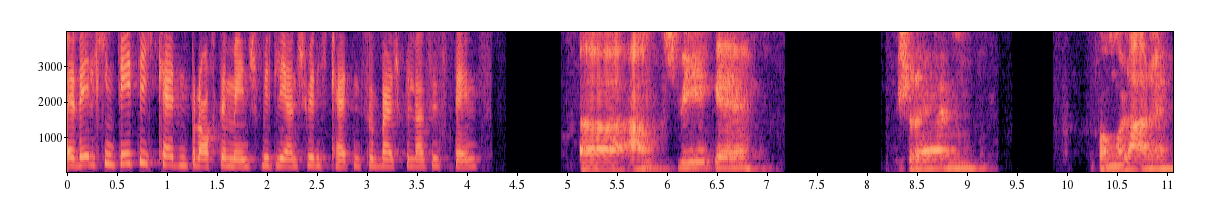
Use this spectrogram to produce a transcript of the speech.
Bei welchen Tätigkeiten braucht der Mensch mit Lernschwierigkeiten zum Beispiel Assistenz? Äh, Amtswege, Schreiben, Formulare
